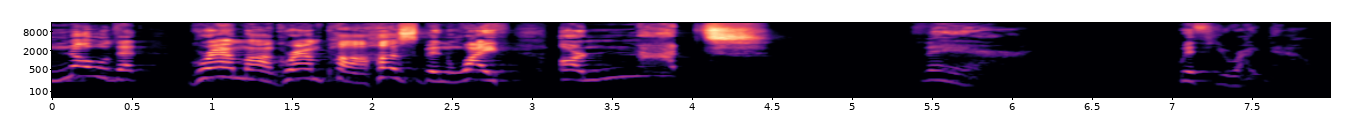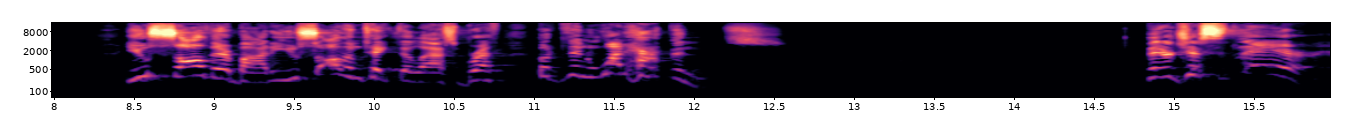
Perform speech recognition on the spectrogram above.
know that grandma, grandpa, husband, wife are not there with you right now. You saw their body, you saw them take their last breath, but then what happens? They're just there.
